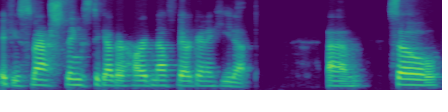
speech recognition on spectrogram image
If you smash things together hard enough, they're going to heat up. Um, so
